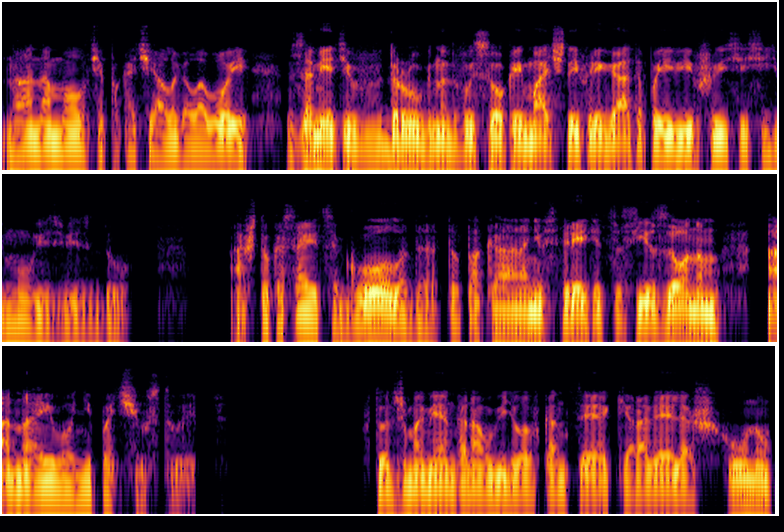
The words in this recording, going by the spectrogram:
Но она молча покачала головой, заметив вдруг над высокой мачтой фрегата появившуюся седьмую звезду. А что касается голода, то пока она не встретится с Езоном, она его не почувствует. Тот же момент она увидела в конце Керавеля шхуну,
